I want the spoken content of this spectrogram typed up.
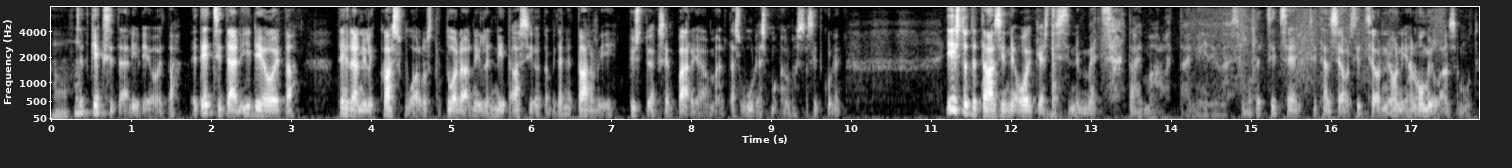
Mm-hmm. Että keksitään ideoita, että etsitään ideoita, tehdään niille kasvualusta, tuodaan niille niitä asioita, mitä ne tarvii pystyäkseen pärjäämään tässä uudessa maailmassa, sitten kun ne istutetaan sinne oikeasti sinne metsään tai maalle tai mihin hyvänsä. Mutta sitten sittenhän se on, sit se on, ne on ihan omillansa, mutta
